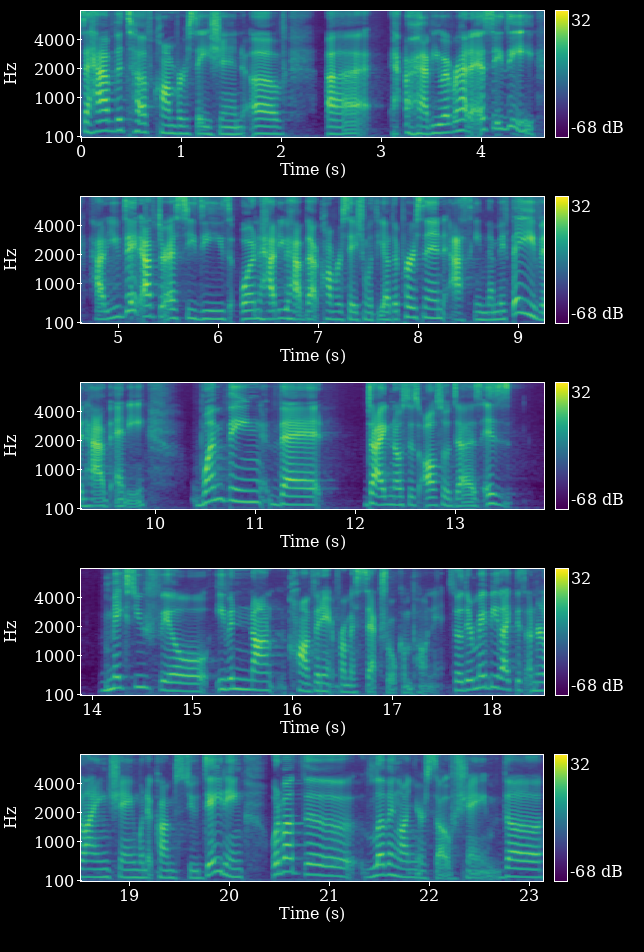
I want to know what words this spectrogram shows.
to have the tough conversation of, uh, have you ever had an STD? How do you date after STDs? And how do you have that conversation with the other person, asking them if they even have any? One thing that diagnosis also does is makes you feel even non-confident from a sexual component. So there may be like this underlying shame when it comes to dating. What about the loving on yourself shame? The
